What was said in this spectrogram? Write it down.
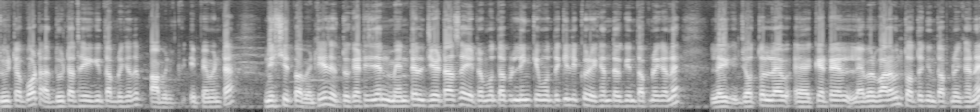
দুইটা বট আর দুইটা থেকে কিন্তু আপনি এখানে পাবেন, এই পেমেন্টটা নিশ্চিত পাবেন, ঠিক আছে? তো ক্যাটিজেন মেন্টাল যেটা আছে, এটার মধ্যে আপনি লিঙ্কের মধ্যে ক্লিক করে এখান থেকে কিন্তু আপনি এখানে যত ক্যাটের লেভেল বাড়াবেন, তত কিন্তু আপনি এখানে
